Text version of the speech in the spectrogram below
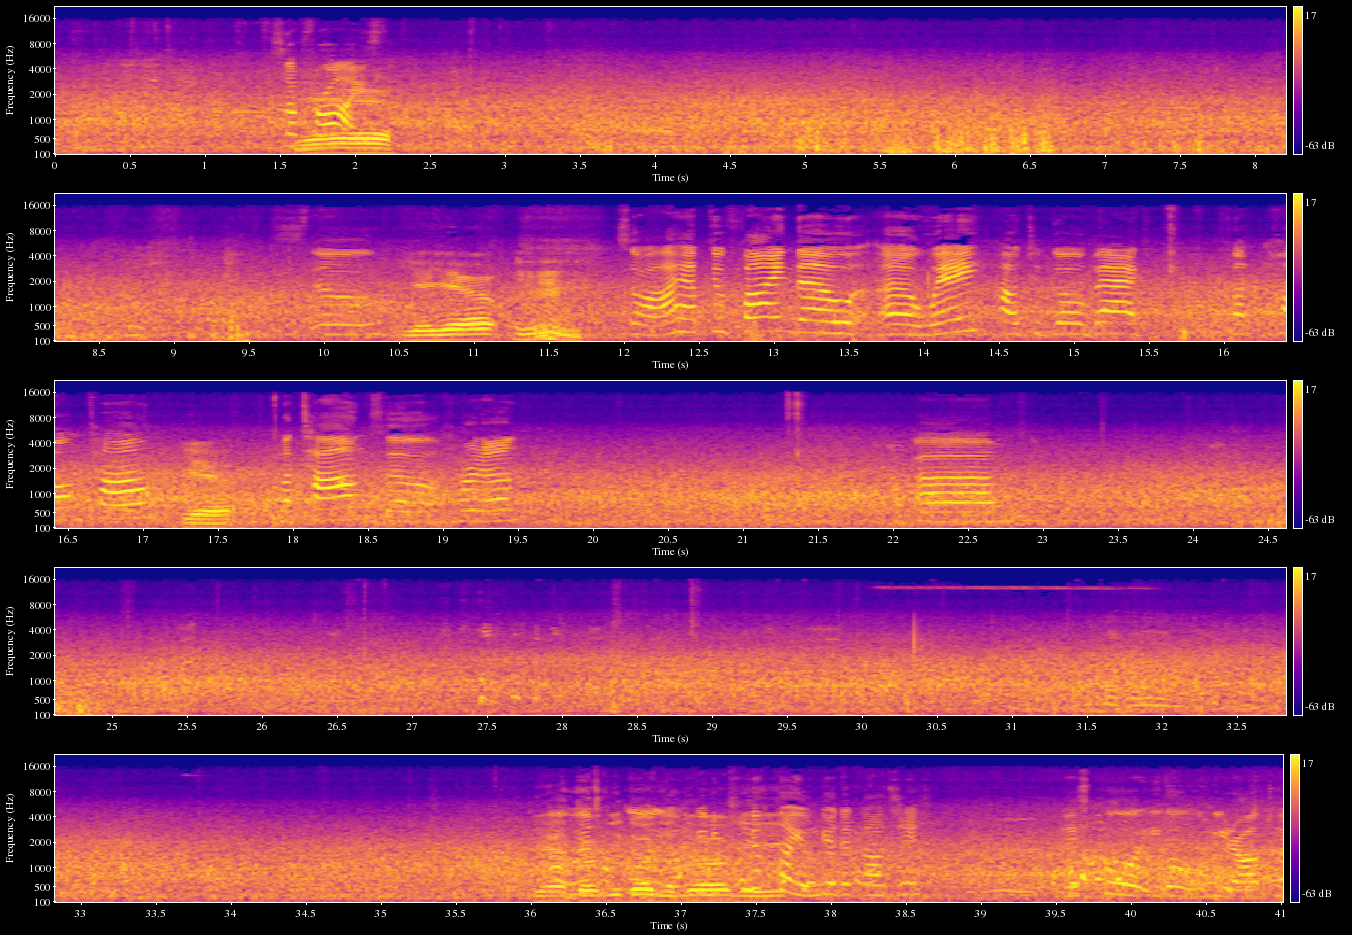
surprise. Yeah. So Yeah, yeah. So I have to find a, uh, way how to go back my hometown, yeah. my town. So hold on. Um, 예, 저기 저기 저기. 클립과 연결됐다 하지? 에스코 이거 우리 라우터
